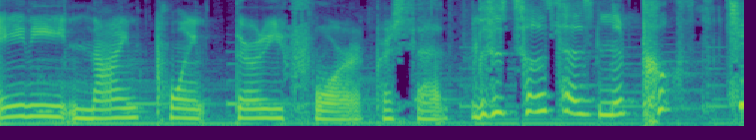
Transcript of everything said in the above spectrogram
89.34%. This toast has nipples.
